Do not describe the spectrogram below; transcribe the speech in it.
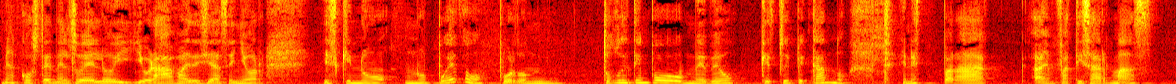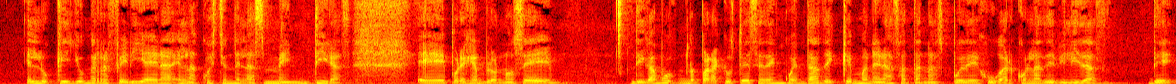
me acosté en el suelo y lloraba y decía, Señor, es que no, no puedo, por donde todo el tiempo me veo que estoy pecando. En para enfatizar más, en lo que yo me refería era en la cuestión de las mentiras. Eh, por ejemplo, no sé, digamos, para que ustedes se den cuenta de qué manera Satanás puede jugar con la debilidad de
